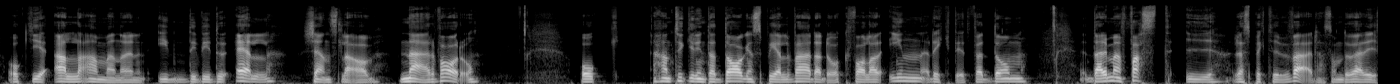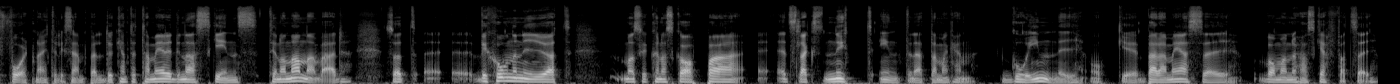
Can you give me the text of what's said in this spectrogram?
och ge alla användare en individuell känsla av närvaro. Och han tycker inte att dagens spelvärldar då kvalar in riktigt för att de, där är man fast i respektive värld, alltså om du är i Fortnite till exempel, du kan inte ta med dig dina skins till någon annan värld. Så att eh, visionen är ju att man ska kunna skapa ett slags nytt internet där man kan gå in i och eh, bära med sig vad man nu har skaffat sig.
